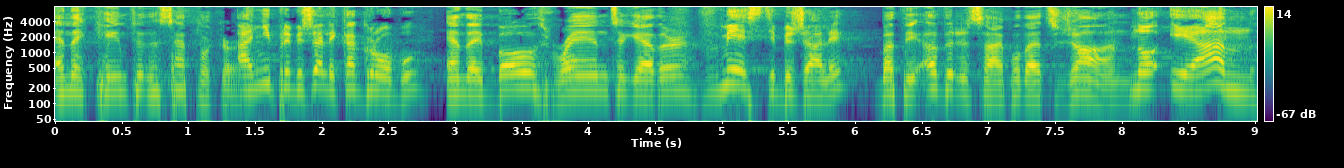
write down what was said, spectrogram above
and they came to the sepulchre. они прибежали к гробу, And they both ran together, вместе бежали, but the other disciple, that's John, но Иоанн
